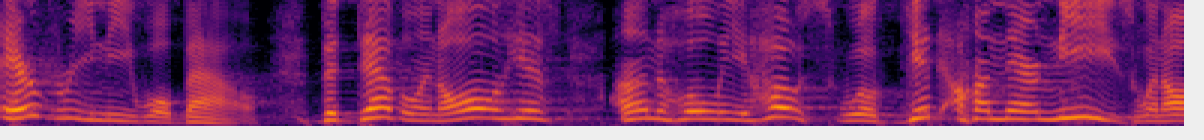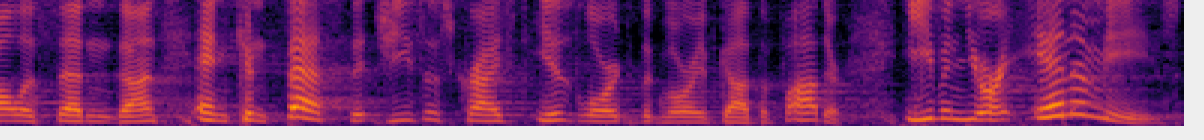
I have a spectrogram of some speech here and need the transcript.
Every knee will bow. The devil and all his unholy hosts will get on their knees when all is said and done and confess that Jesus Christ is Lord to the glory of God the Father. Even your enemies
